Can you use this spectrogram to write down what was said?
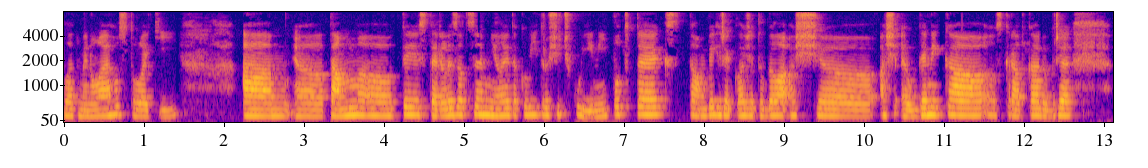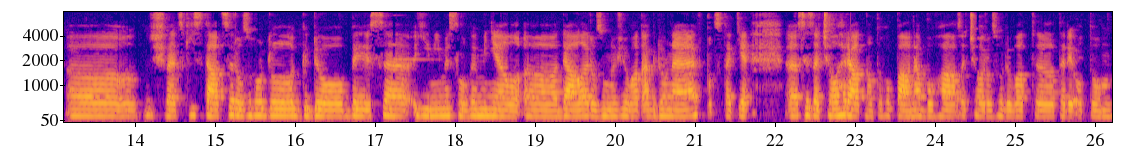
let minulého století. A tam ty sterilizace měly takový trošičku jiný podtext. Tam bych řekla, že to byla až, až eugenika, zkrátka dobře švédský stát se rozhodl, kdo by se jinými slovy měl dále rozmnožovat a kdo ne. V podstatě si začal hrát na toho pána boha, začal rozhodovat tedy o tom,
